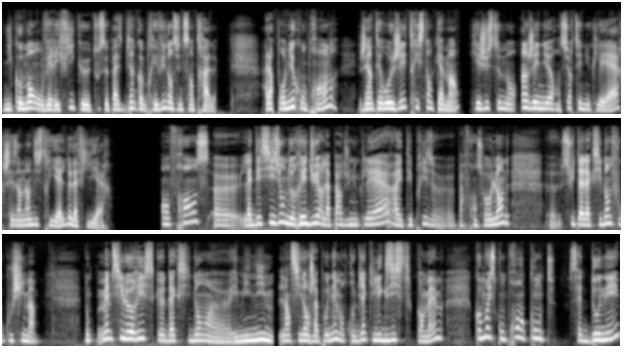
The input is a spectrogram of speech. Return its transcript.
ni comment on vérifie que tout se passe bien comme prévu dans une centrale. Alors pour mieux comprendre, j'ai interrogé Tristan Camin, qui est justement ingénieur en sûreté nucléaire chez un industriel de la filière. En France, euh, la décision de réduire la part du nucléaire a été prise euh, par François Hollande euh, suite à l'accident de Fukushima. Donc même si le risque d'accident euh, est minime, l'incident japonais montre bien qu'il existe quand même. Comment est-ce qu'on prend en compte cette donnée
